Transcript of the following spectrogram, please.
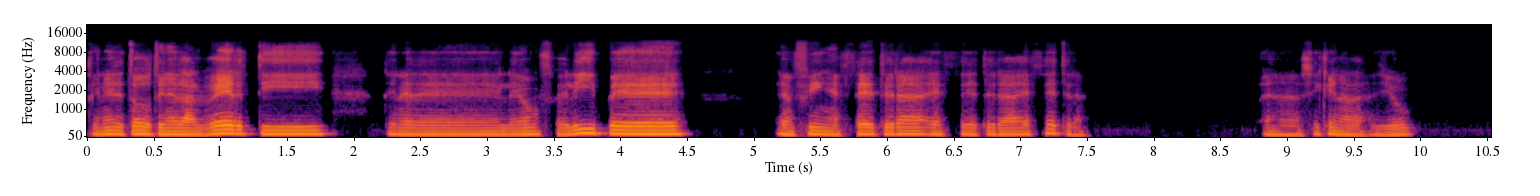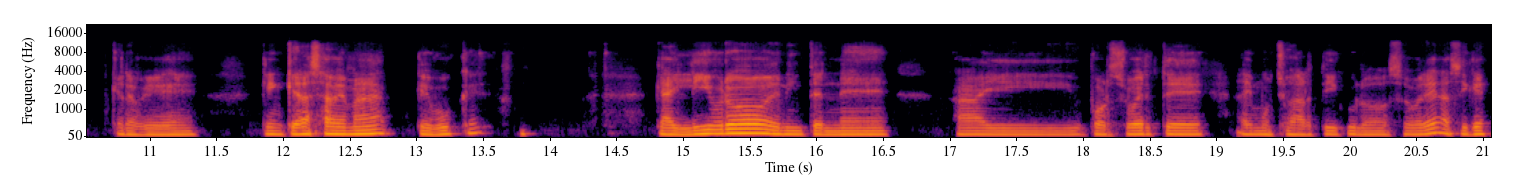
Tiene de todo, tiene de Alberti, tiene de León Felipe, en fin, etcétera, etcétera, etcétera. Así que nada, yo creo que quien quiera saber más, que busque. Que hay libros en internet, hay, por suerte, hay muchos artículos sobre él. Así que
